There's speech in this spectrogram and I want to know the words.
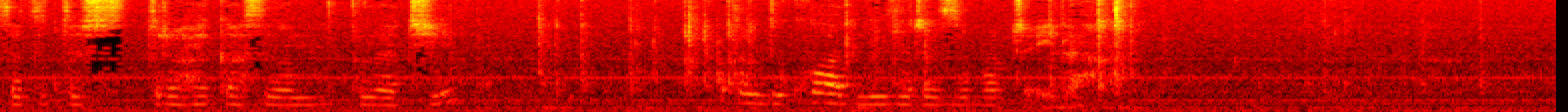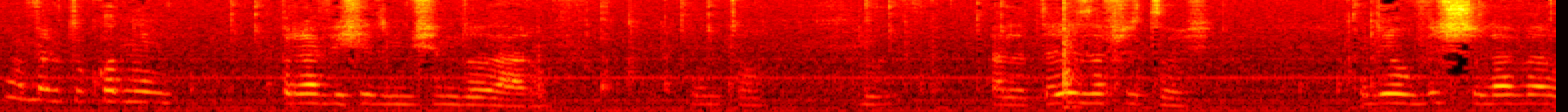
Za to też trochę kasy nam poleci. Tak dokładnie zaraz zobaczę ile. No tak dokładnie prawie 70 dolarów. No to. Ale to jest zawsze coś. Miał wyższy level,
